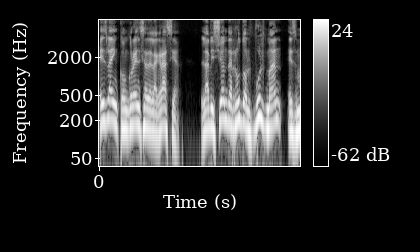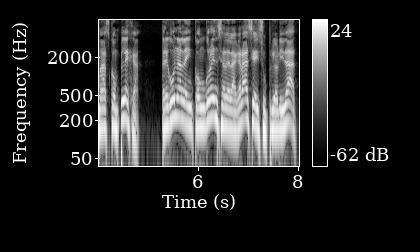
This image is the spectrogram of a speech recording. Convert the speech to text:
es la incongruencia de la gracia. La visión de Rudolf Bultmann es más compleja. Pregona la incongruencia de la gracia y su prioridad,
